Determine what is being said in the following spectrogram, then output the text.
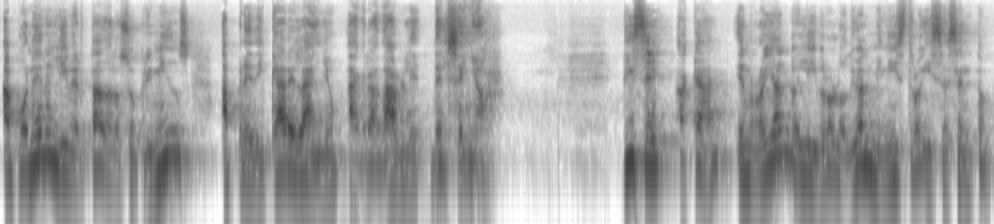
a poner en libertad a los oprimidos, a predicar el año agradable del Señor. Dice acá, enrollando el libro, lo dio al ministro y se sentó.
